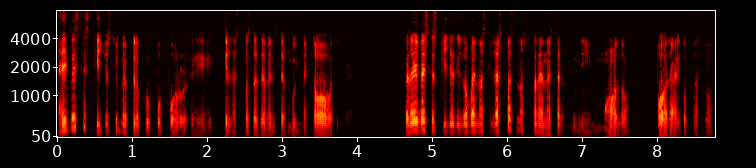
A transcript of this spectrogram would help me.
hay veces que yo sí me preocupo por eh, que las cosas deben ser muy metódicas. Pero hay veces que yo digo, bueno, si las cosas no se pueden hacer, ni modo, por algo pasó.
